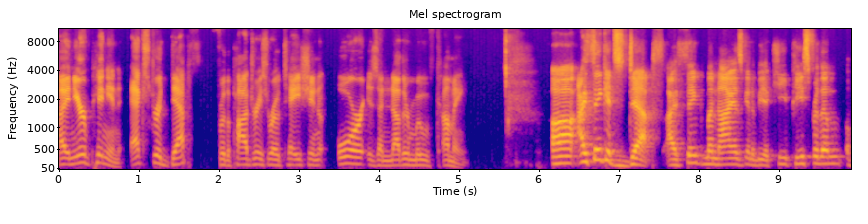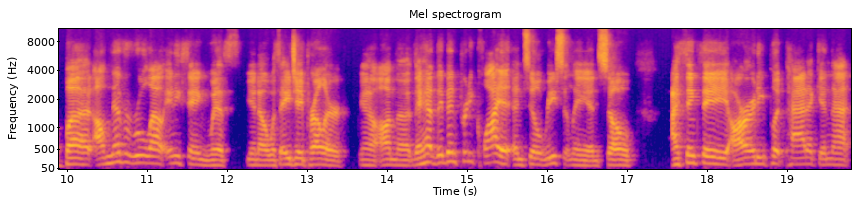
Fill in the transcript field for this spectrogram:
Uh, in your opinion, extra depth for the Padres rotation, or is another move coming? Uh, I think it's depth. I think Manaea is going to be a key piece for them, but I'll never rule out anything with you know with AJ Preller. You know, on the they have they've been pretty quiet until recently, and so I think they already put Paddack in that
